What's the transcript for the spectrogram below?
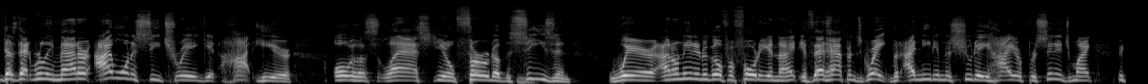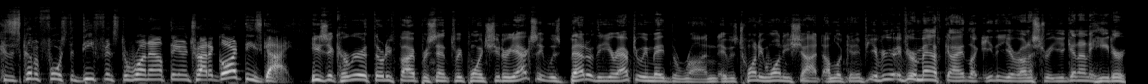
does that really matter? I want to see Trae get hot here over this last you know third of the season. Where I don't need him to go for 40 a night. If that happens, great. But I need him to shoot a higher percentage, Mike, because it's going to force the defense to run out there and try to guard these guys. He's a career 35% three point shooter. He actually was better the year after we made the run. It was 21 he shot. I'm looking, if, if, you're, if you're a math guy, like either you're on a street, you get on a heater.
